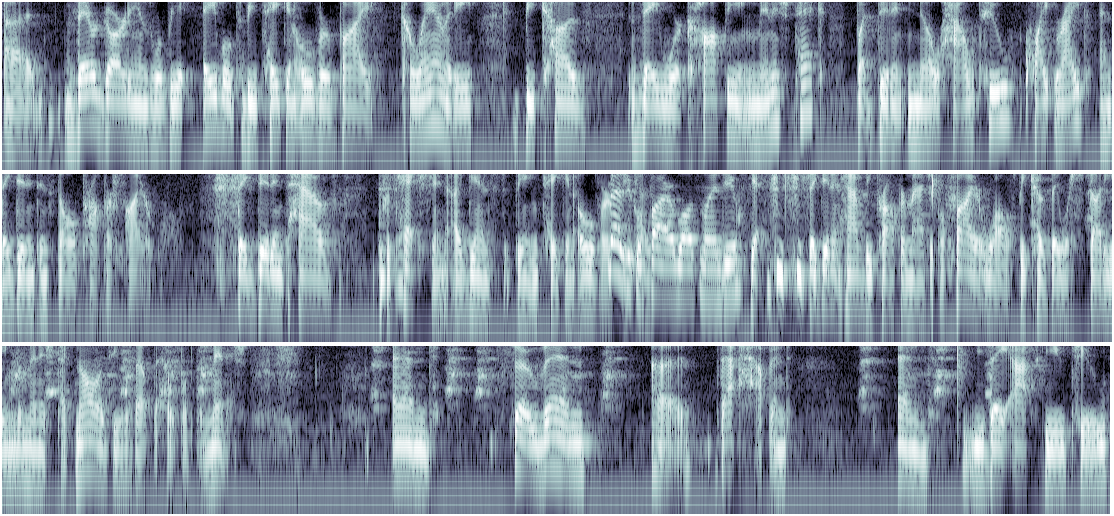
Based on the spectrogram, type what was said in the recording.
Uh, their Guardians were be- able to be taken over by Calamity because they were copying Minish tech, but didn't know how to quite right, and they didn't install proper firewalls. They didn't have protection against being taken over. Magical because- firewalls, mind you. Yes, they didn't have the proper magical firewalls because they were studying the Minish technology without the help of the Minish. And so then uh, that happened, and they ask you to.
